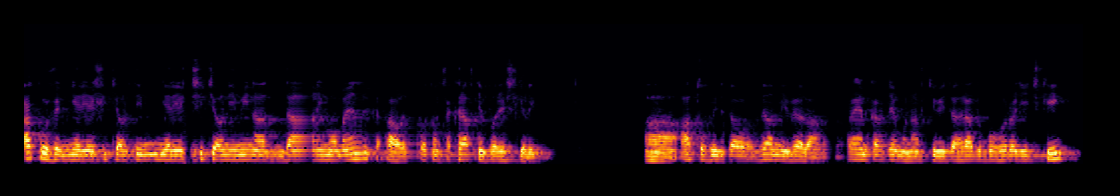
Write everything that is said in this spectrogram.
akože neriešiteľnými, neriešiteľnými na daný moment, ale potom sa krásne poriešili. A Atos mi dal veľmi veľa. Prajem každému navštíviť zahradu Bohorodičky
